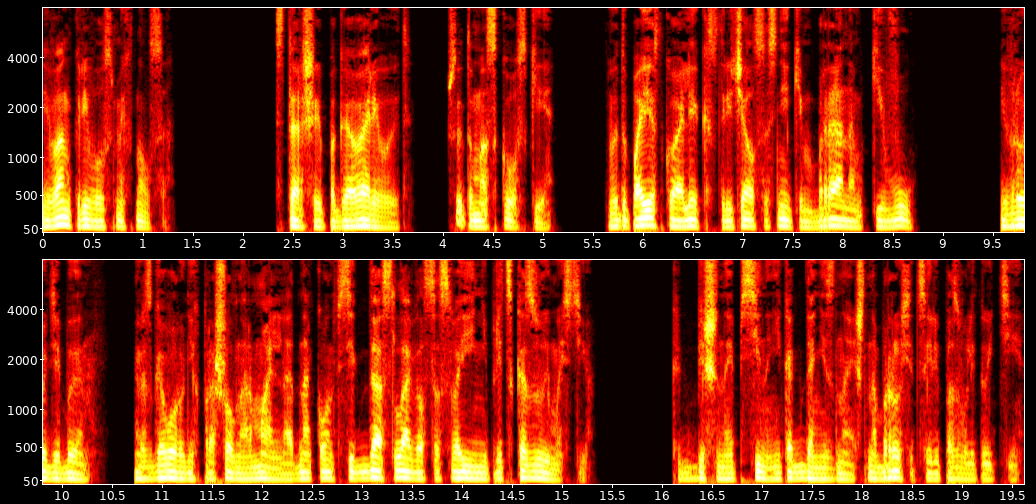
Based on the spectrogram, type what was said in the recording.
Иван криво усмехнулся. Старшие поговаривают, что это московские. В эту поездку Олег встречался с неким Браном Киву. И вроде бы разговор у них прошел нормально, однако он всегда славился своей непредсказуемостью. Как бешеная псина никогда не знаешь, набросится или позволит уйти.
